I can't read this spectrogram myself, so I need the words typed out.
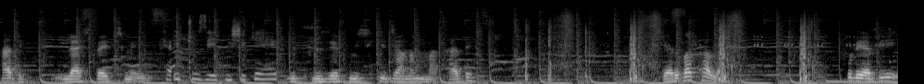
Hadi ilaç da içmeyin. 372 hep 372 canım var hadi. Gel bakalım. Buraya bir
